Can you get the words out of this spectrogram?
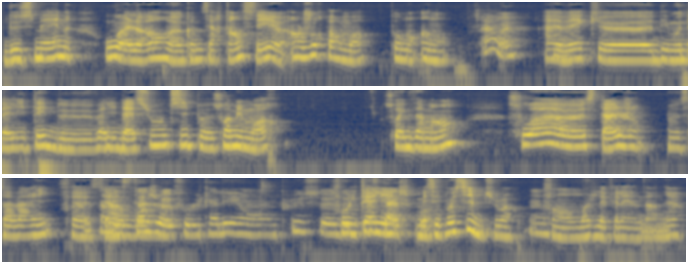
deux semaines, ou alors comme certains c'est un jour par mois pendant un an. Ah ouais. Avec des modalités de validation type soit mémoire, soit examen, soit stage. Euh, ça varie. C'est ah, stage, euh, faut le caler en plus. Euh, faut le caler, mais c'est possible, tu vois. Mm. Enfin, moi, je l'ai fait l'année dernière.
